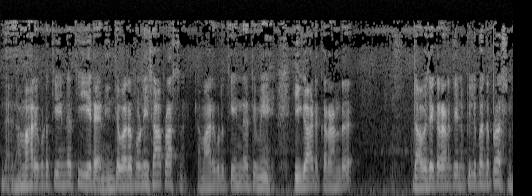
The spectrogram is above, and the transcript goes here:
නෑ සමහරෙකුට තියෙන ඇති ඊරෑ නින්ද වරපු නිසා ප්‍රශ්න. සමහරෙකුට තියෙන ඇති මේ ඊගාට කරන්න දවසේ කරන්න තියෙන පිළිබඳ ප්‍රශ්න.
